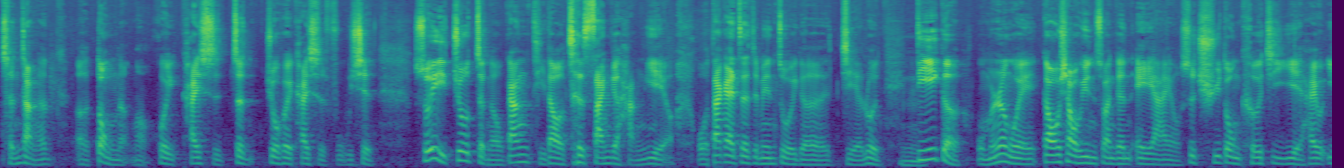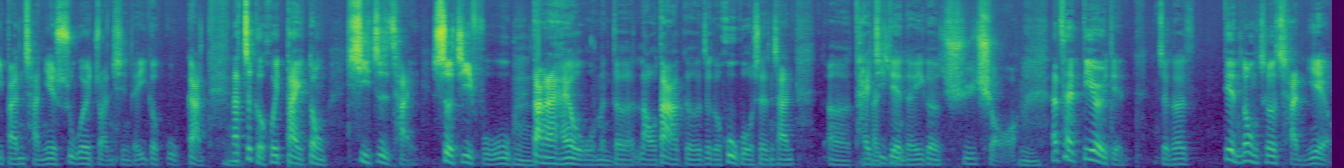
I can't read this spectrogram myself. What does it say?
成长的呃动能哦，会开始正就会开始浮现。所以，就整个我刚刚提到这三个行业哦，我大概在这边做一个结论。第一个，我们认为高效运算跟 AI 哦，是驱动科技业还有一般产业数位转型的一个骨干。那这个会带动细制材、设计服务，当然还有我们的老大哥这个护国神山呃台积电的一个需求哦。那在第二点，整个电动车产业哦，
